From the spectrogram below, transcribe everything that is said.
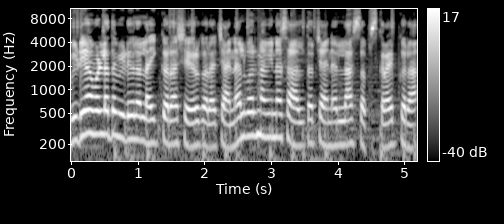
व्हिडिओ आवडला तर व्हिडिओला लाईक करा शेअर करा. चॅनलवर नवीन असाल तर चॅनलला सबस्क्राईब करा.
